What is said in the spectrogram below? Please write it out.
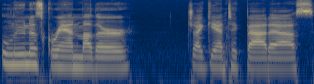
Luna's grandmother, gigantic badass.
